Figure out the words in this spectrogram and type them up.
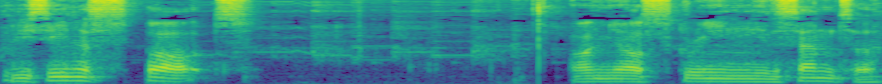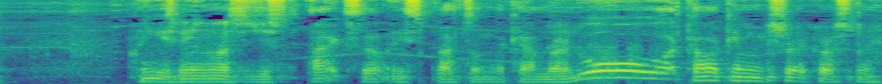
Have you seen a spot on your screen in the centre? I think it's me unless I just accidentally spat on the camera oh that car came straight across me.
